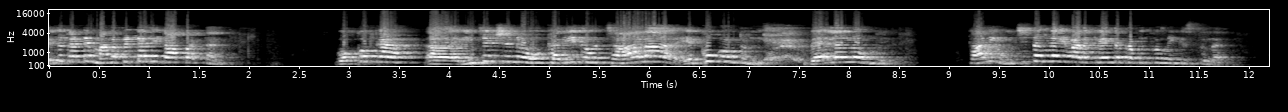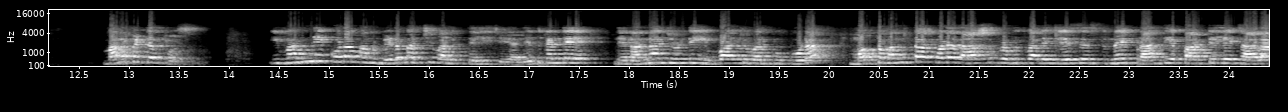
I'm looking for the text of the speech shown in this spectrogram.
ఎందుకంటే మన బిడ్డని కాపాడటానికి ఒక్కొక్క ఇంజెక్షన్ ఖరీదు చాలా ఎక్కువగా ఉంటుంది వేలల్లో ఉంటుంది. కానీ ఉచితంగా ఇవాళ కేంద్ర ప్రభుత్వం మీకు ఇస్తున్నారు. మన బిడ్డల కోసం. ఇవన్నీ కూడా మనం విడమర్చి వాళ్ళకి తెలియజేయాలి. ఎందుకంటే నేను అన్నాను చూడండి ఇవాళ వరకు కూడా మొత్తం అంతా కూడా రాష్ట్ర ప్రభుత్వాలే చేసేస్తున్నాయి ప్రాంతీయ పార్టీలే చాలా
